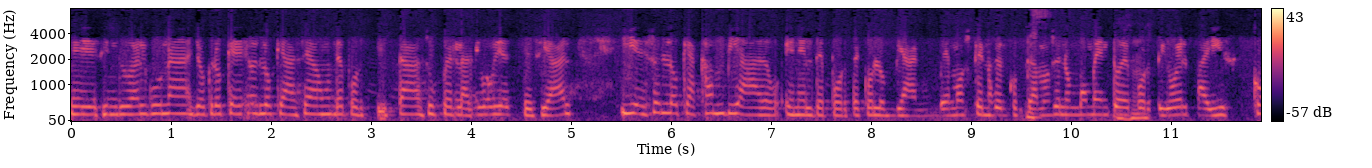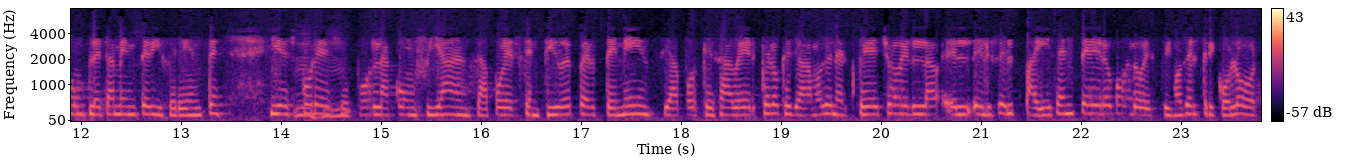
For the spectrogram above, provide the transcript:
Eh, sin duda alguna, yo creo que eso es lo que hace a un deportista superlativo y especial y eso es lo que ha cambiado en el deporte colombiano. Vemos que nos encontramos en un momento deportivo del país completamente diferente y es por eso, por la confianza, por el sentido de pertenencia, porque saber que lo que llevamos en el pecho es, es el país entero cuando vestimos el tricolor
